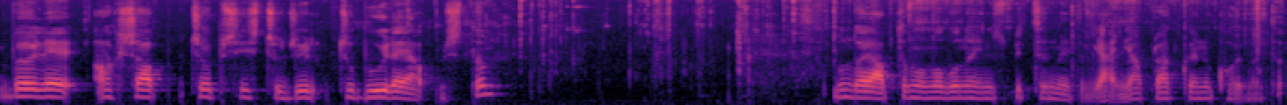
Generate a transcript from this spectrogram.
böyle ahşap çöp şiş çubuğuyla yapmıştım. Bunu da yaptım ama bunu henüz bitirmedim. Yani yapraklarını koymadım.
